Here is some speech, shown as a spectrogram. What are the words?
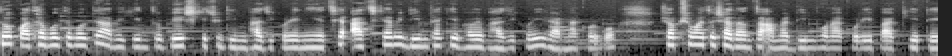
তো কথা বলতে বলতে আমি কিন্তু বেশ কিছু ডিম ভাজি করে নিয়েছি। আজকে আমি ডিমটাকে এভাবে ভাজি করেই রান্না করব। সব সময় তো সাধারণত আমরা ডিম ভোনা করি বা কেটে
